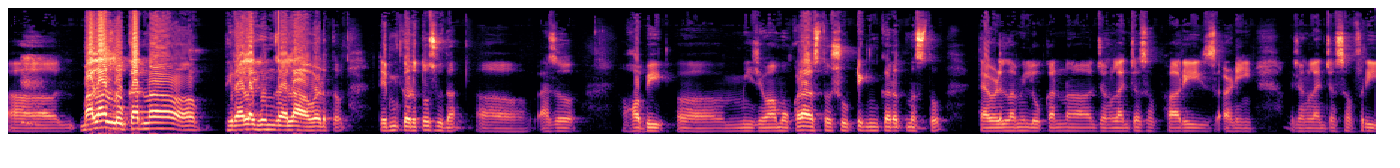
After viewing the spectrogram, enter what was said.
मला लोकांना फिरायला घेऊन जायला आवडतं. ते मी करतो सुद्धा. ॲज अ हॉबी मी जेव्हा मोकळा असतो शूटिंग करत नसतो त्यावेळेला मी लोकांना जंगलांच्या सफारीज आणि जंगलांच्या सफरी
